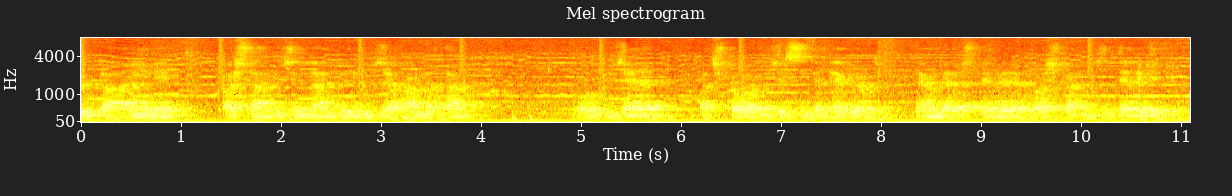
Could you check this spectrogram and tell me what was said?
Türk tarihini başlangıcından günümüze anlatan o güzel açık hava müzesinde de gördüm. Enver Demirel Başkanımızı tebrik ediyorum.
